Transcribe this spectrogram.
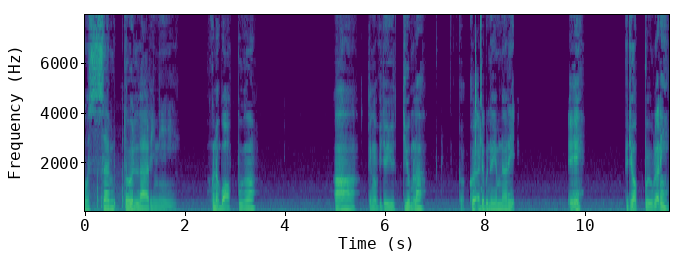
Bosan betul lah hari ni. Aku nak buat apa lah? Ah, tengok video YouTube lah. Kot-kot ada benda yang menarik. Eh? Video apa pula ni?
